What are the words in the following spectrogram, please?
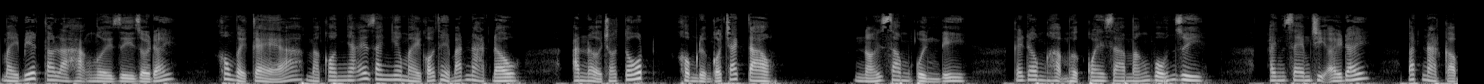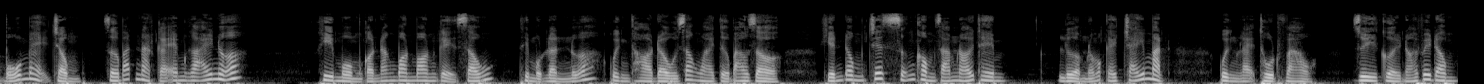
Mày biết tao là hạng người gì rồi đấy. Không phải kẻ mà con nhãi danh như mày có thể bắt nạt đâu. Ăn ở cho tốt, Không đừng có trách tao. Nói xong Quỳnh đi. Cái đông hậm hực quay ra mắng vốn Duy. Anh xem chị ấy đấy, Bắt nạt cả bố mẹ chồng, Giờ bắt nạt cả em gái nữa. Khi mồm còn đang bon bon kể xấu, Thì một lần nữa Quỳnh thò đầu ra ngoài từ bao giờ, Khiến Đông chết sững không dám nói thêm. Lườm nó một cái cháy mặt, Quỳnh lại thụt vào. Duy cười nói với Đông,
